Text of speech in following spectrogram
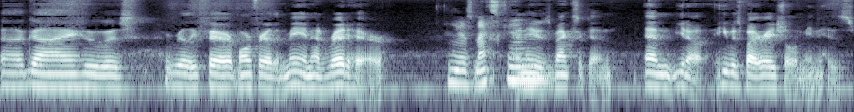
a guy who was really fair, more fair than me, and had red hair. And he was Mexican. And he was Mexican. And, you know, he was biracial. I mean, his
